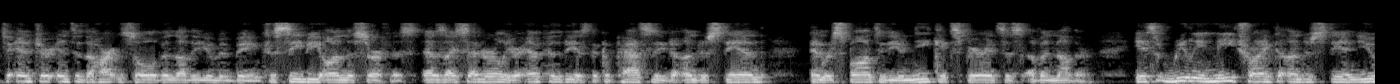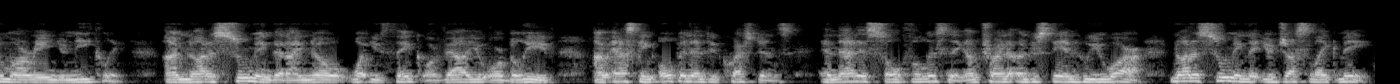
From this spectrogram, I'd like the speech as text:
to enter into the heart and soul of another human being, to see beyond the surface. As I said earlier, empathy is the capacity to understand and respond to the unique experiences of another. It's really me trying to understand you, Maureen, uniquely. I'm not assuming that I know what you think or value or believe. I'm asking open-ended questions and that is soulful listening. I'm trying to understand who you are, not assuming that you're just like me.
